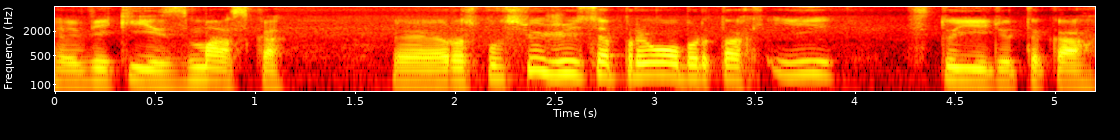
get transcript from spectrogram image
е, в якій змазка е, розповсюджується при обертах, і стоїть от така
